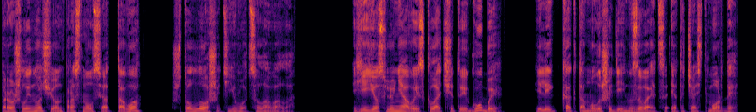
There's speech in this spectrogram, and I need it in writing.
Прошлой ночью он проснулся от того, что лошадь его целовала. Ее слюнявые складчатые губы, или как там у лошадей называется эта часть морды,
